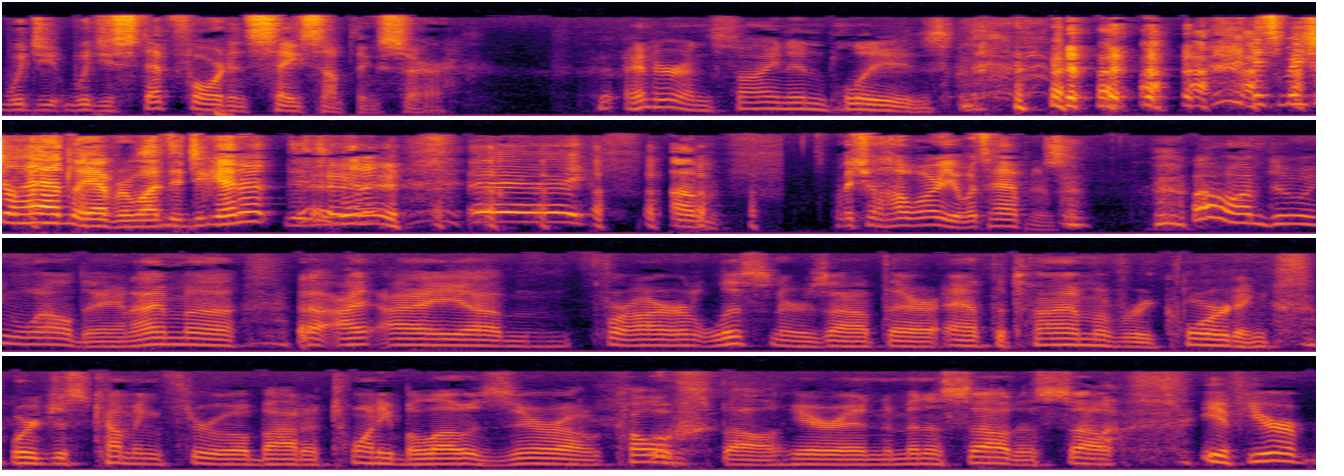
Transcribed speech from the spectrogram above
would you would you step forward and say something, sir? Enter and sign in, please. it's Mitchell Hadley, everyone. Did you get it? Did you get it? Hey, um, Mitchell, how are you? What's happening? Oh, I'm doing well, Dan. I'm uh, I, I um, for our listeners out there, at the time of recording, we're just coming through about a 20 below zero cold Oof. spell here in Minnesota. So, if you're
